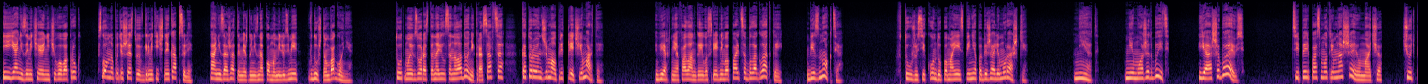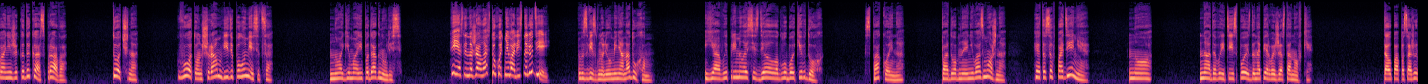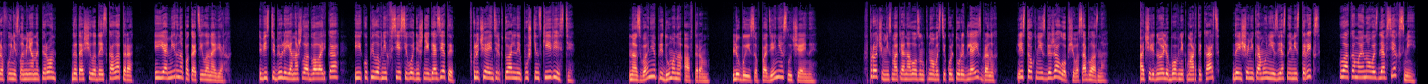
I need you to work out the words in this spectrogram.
и я не замечаю ничего вокруг, словно путешествую в герметичной капсуле, а не зажата между незнакомыми людьми в душном вагоне. Тут мой взор остановился на ладони красавца, которой он сжимал предплечье Марты. Верхняя фаланга его среднего пальца была гладкой, без ногтя. В ту же секунду по моей спине побежали мурашки. Нет, не может быть. Я ошибаюсь. Теперь посмотрим на шею мачо, чуть пониже КДК справа. Точно. Вот он, шрам в виде полумесяца. Ноги мои подогнулись. «Если нажалась, то хоть не вались на людей!» Взвизгнули у меня над ухом. Я выпрямилась и сделала глубокий вдох. Спокойно. Подобное невозможно. Это совпадение. Но надо выйти из поезда на первой же остановке. Толпа пассажиров вынесла меня на перрон, дотащила до эскалатора, и я мирно покатила наверх. В вестибюле я нашла два ларька и купила в них все сегодняшние газеты, включая интеллектуальные пушкинские вести. Название придумано автором. Любые совпадения случайны. Впрочем, несмотря на лозунг новости культуры для избранных, листок не избежал общего соблазна. Очередной любовник Марты Карц, да еще никому неизвестный мистер Икс, лакомая новость для всех СМИ.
